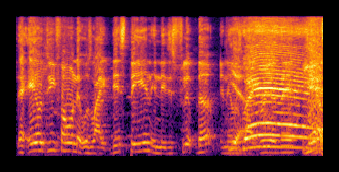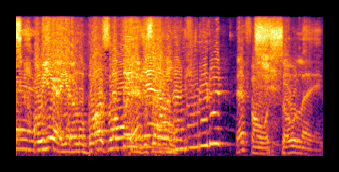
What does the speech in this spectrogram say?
that LG phone that was like this thin and it just flipped up and it was like Yeah. Yes. Oh yeah, yeah, the little bar phone. thing, just, yeah. um, That phone was so lame.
